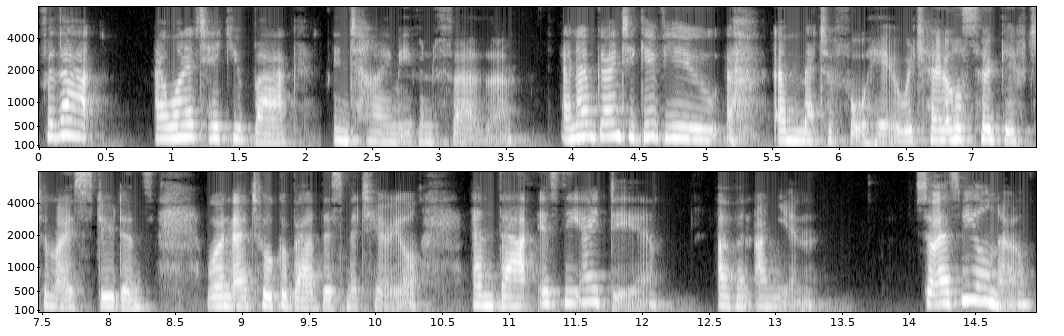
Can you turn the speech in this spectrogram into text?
for that, I want to take you back in time even further. And I'm going to give you a, metaphor here, which I also give to my students when I talk about this material, and that is the idea of an onion. So, as we all know,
